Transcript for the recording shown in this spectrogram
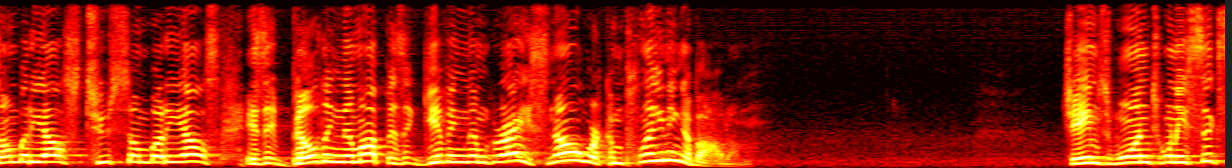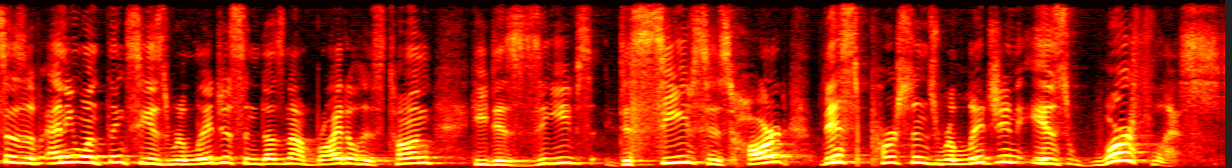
somebody else to somebody else, is it building them up? Is it giving them grace? No, we're complaining about them. James 1:26 says if anyone thinks he is religious and does not bridle his tongue, he deceives deceives his heart. This person's religion is worthless.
